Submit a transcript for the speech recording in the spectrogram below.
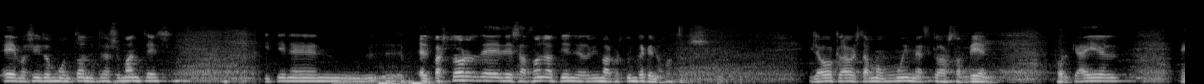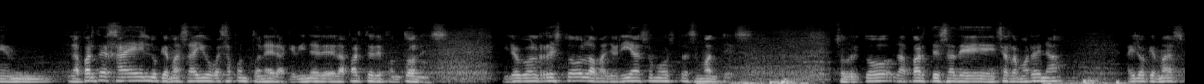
hemos ido un montón de transhumantes y tienen. El pastor de, de esa zona tiene la misma costumbre que nosotros. Y luego, claro, estamos muy mezclados también, porque hay el. En, la parte de Jaén lo que más hay oveja pontonera, que viene de la parte de pontones. Y luego el resto, la mayoría somos transhumantes. Sobre todo la parte esa de Serra Morena, ahí lo que más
